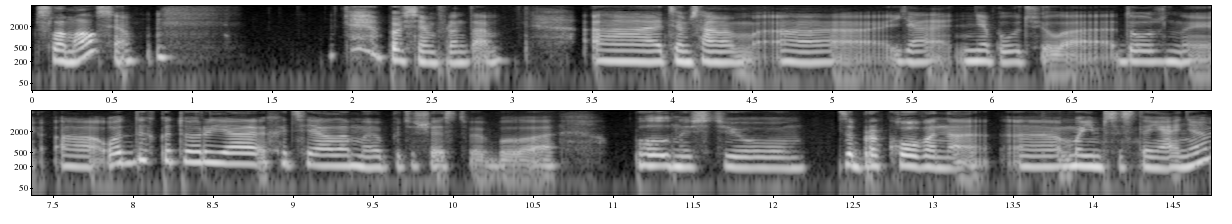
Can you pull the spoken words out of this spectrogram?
сломался по всем фронтам. А, тем самым а, я не получила должный а, отдых, который я хотела. Мое путешествие было полностью забраковано а, моим состоянием.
